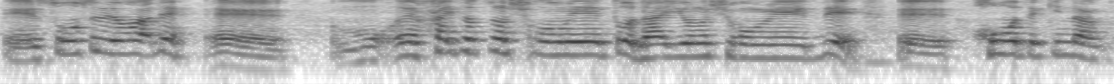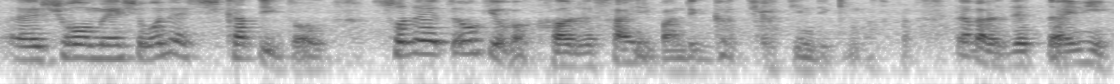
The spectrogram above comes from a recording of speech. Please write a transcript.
えー、そうすればね、えー、もう配達の証明と内容の証明で、えー、法的な証明書をねしかりとそれとおけばかかる裁判でガッチガチにできますから。だから絶対に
